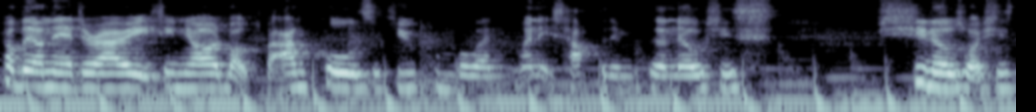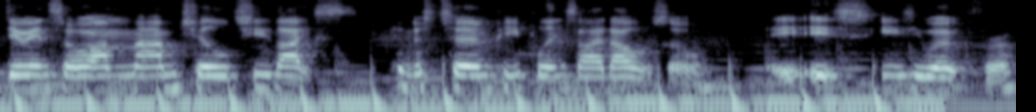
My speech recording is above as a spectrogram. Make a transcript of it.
probably on the edge of our 18 yard box. But I'm cool as a cucumber when when it's happening because I know she's she knows what she's doing. So I'm I'm chilled. She likes can just turn people inside out. So it, it's easy work for her.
